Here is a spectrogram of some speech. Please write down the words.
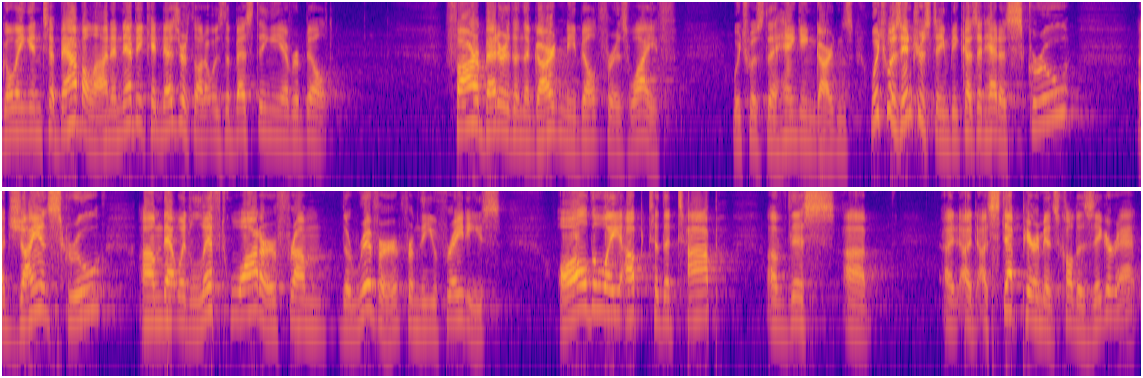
going into Babylon, and Nebuchadnezzar thought it was the best thing he ever built. Far better than the garden he built for his wife, which was the Hanging Gardens, which was interesting because it had a screw, a giant screw, um, that would lift water from the river, from the Euphrates, all the way up to the top of this uh, a, a, step pyramid. It's called a ziggurat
